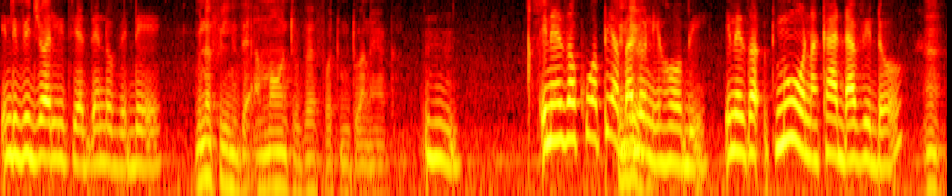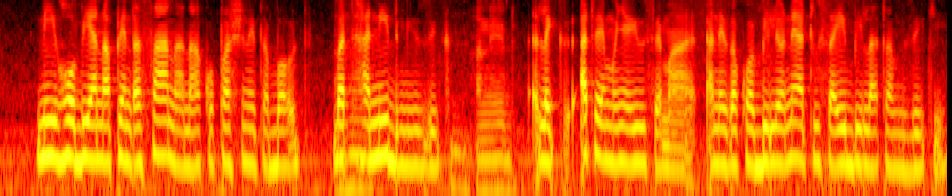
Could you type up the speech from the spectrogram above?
individuality at the end of the day. Mina nafeel ni the amount of effort mtu anaweka. Inaweza kuwa pia bado ni hobby. Inaweza muona kaa davido mm. ni hobby anapenda sana na ako passionate about but mm -hmm. hanid music. I need. Like hata yeye mwenyewe yusema anaweza kuwa bilionea tu sahii bila hata mziki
